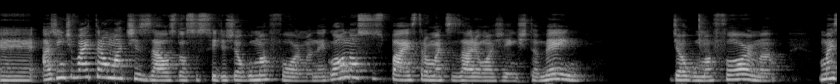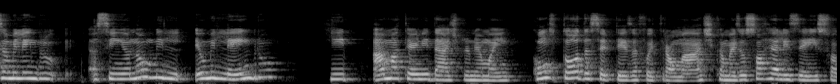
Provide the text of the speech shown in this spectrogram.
é, a gente vai traumatizar os nossos filhos de alguma forma, né? Igual nossos pais traumatizaram a gente também, de alguma forma. Mas eu me lembro, assim, eu não me, eu me lembro que a maternidade para minha mãe, com toda certeza, foi traumática, mas eu só realizei isso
